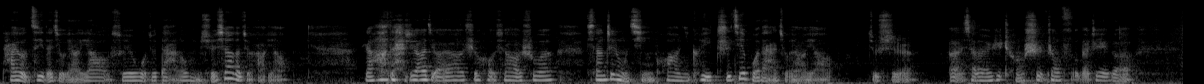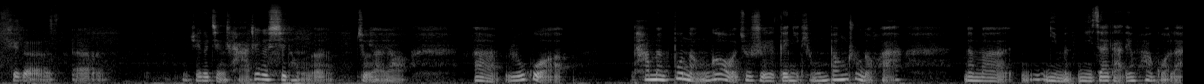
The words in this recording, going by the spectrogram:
它有自己的九幺幺，所以我就打了我们学校的九幺幺。然后打学校九幺幺之后，学校说像这种情况，你可以直接拨打九幺幺，就是呃，相当于是城市政府的这个这个呃这个警察这个系统的九幺幺，啊，如果他们不能够就是给你提供帮助的话，那么你们你再打电话过来，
